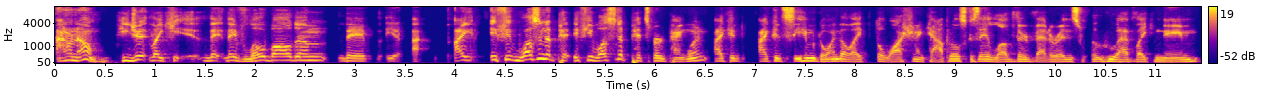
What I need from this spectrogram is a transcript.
I don't know. He just like he, they, they've lowballed him. They I, I if it wasn't a if he wasn't a Pittsburgh Penguin I could I could see him going to like the Washington Capitals because they love their veterans who have like name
